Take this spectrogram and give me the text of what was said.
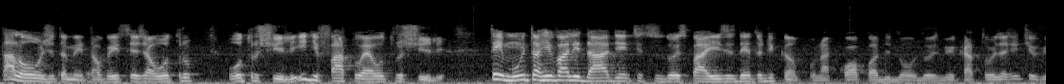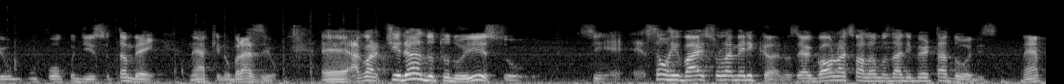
Tá longe também. Talvez seja outro outro Chile. E de fato é outro Chile tem muita rivalidade entre esses dois países dentro de campo. Na Copa de 2014 a gente viu um pouco disso também, né, aqui no Brasil. É, agora, tirando tudo isso, sim, é, são rivais sul-americanos. É igual nós falamos da Libertadores, né?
